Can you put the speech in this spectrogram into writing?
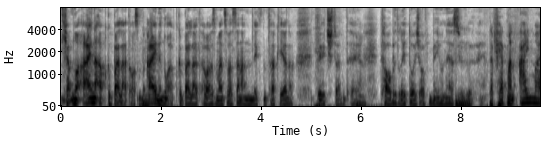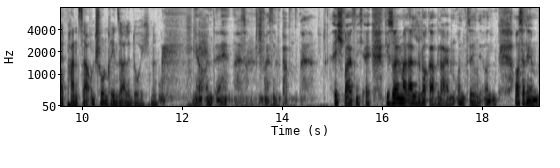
ich habe nur eine abgeballert aus dem, mhm. eine nur abgeballert, aber was meinst du, was dann am nächsten Tag hier der Bild stand? Ey. Ja. Taube dreht durch auf dem Millionärshügel. Mhm. Da fährt man einmal Panzer und schon drehen sie alle durch, ne? Ja, und ey, also, ich weiß nicht, ich weiß nicht, ey, die sollen mal alle locker bleiben und, ja. und außerdem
